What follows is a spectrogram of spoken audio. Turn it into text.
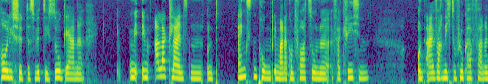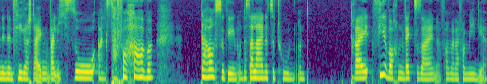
holy shit, das wird sich so gerne im allerkleinsten und engsten Punkt in meiner Komfortzone verkriechen und einfach nicht zum Flughafen fahren und in den Flieger steigen, weil ich so Angst davor habe, da rauszugehen und das alleine zu tun und drei, vier Wochen weg zu sein von meiner Familie.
